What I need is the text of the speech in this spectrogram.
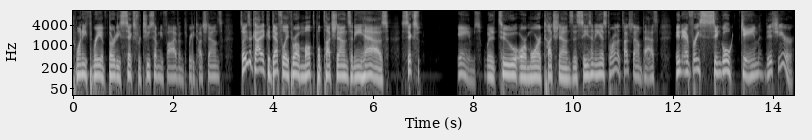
23 of 36 for 275 and three touchdowns. So he's a guy that could definitely throw multiple touchdowns, and he has six games with two or more touchdowns this season. He has thrown a touchdown pass in every single game this year.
